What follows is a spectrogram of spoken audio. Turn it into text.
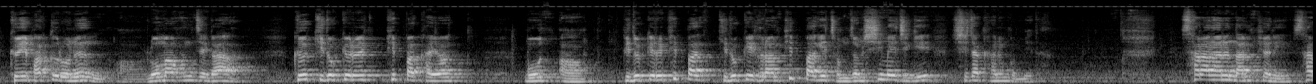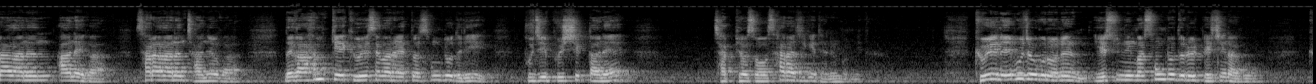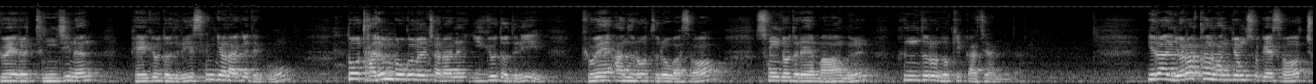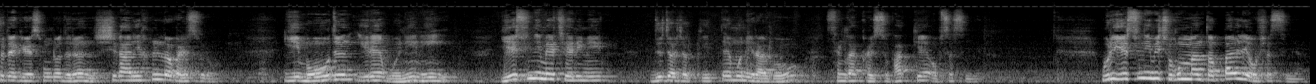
교회 밖으로는 어, 로마 황제가 그 기독교를 핍박하여 못, 어, 기독교를 핍박, 기독교의 그러한 핍박이 점점 심해지기 시작하는 겁니다. 사랑하는 남편이, 사랑하는 아내가, 사랑하는 자녀가, 내가 함께 교회 생활을 했던 성도들이 굳이 불식간에 잡혀서 사라지게 되는 겁니다. 교회 내부적으로는 예수님과 성도들을 배신하고 교회를 등지는 배교도들이 생겨나게 되고 또 다른 복음을 전하는 이교도들이 교회 안으로 들어와서 성도들의 마음을 흔들어 놓기까지 합니다. 이러한 열악한 환경 속에서 초대교회 성도들은 시간이 흘러갈수록 이 모든 일의 원인이 예수님의 재림이 늦어졌기 때문이라고 생각할 수밖에 없었습니다. 우리 예수님이 조금만 더 빨리 오셨으면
